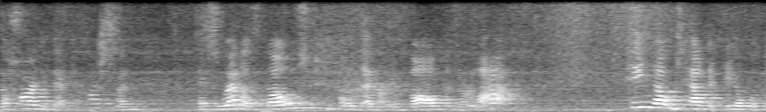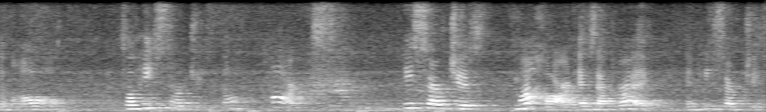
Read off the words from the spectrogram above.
the heart of that person as well as those people that are involved in their life. He knows how to deal with them all. So he searches the hearts. He searches my heart as I pray, and he searches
